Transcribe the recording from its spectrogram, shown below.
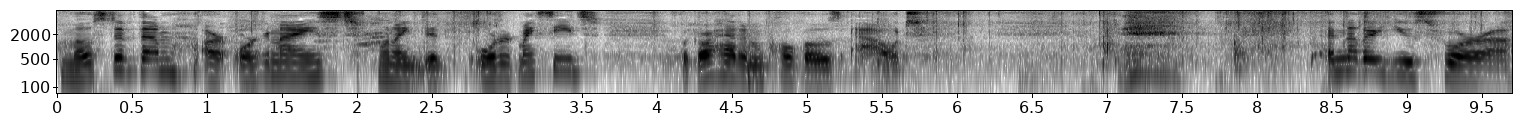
most of them are organized when I did ordered my seeds, but go ahead and pull those out. Another use for uh,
